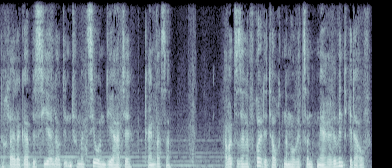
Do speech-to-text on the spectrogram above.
Doch leider gab es hier laut den Informationen, die er hatte, kein Wasser. Aber zu seiner Freude tauchten am Horizont mehrere Windräder auf.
